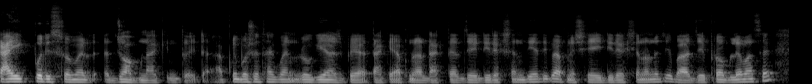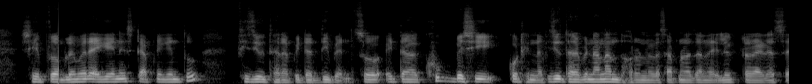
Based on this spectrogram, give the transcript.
কায়িক পরিশ্রমের জব না কিন্তু এটা। আপনি বসে থাকবেন, রোগী আসবে, তাকে আপনার ডাক্তার যে ডিরেকশন দিয়ে দিবে, আপনি সেই ডিরেকশন অনুযায়ী বা যে প্রবলেম আছে, সেই প্রবলেমের এগেনস্টে আপনি কিন্তু ফিজিওথেরাপিটা দিবেন। সো এটা খুব বেশি কঠিন না। ফিজিওথেরাপি নানান ধরনের আছে। আপনারা জানেন ইলেকট্রোলাইট আছে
